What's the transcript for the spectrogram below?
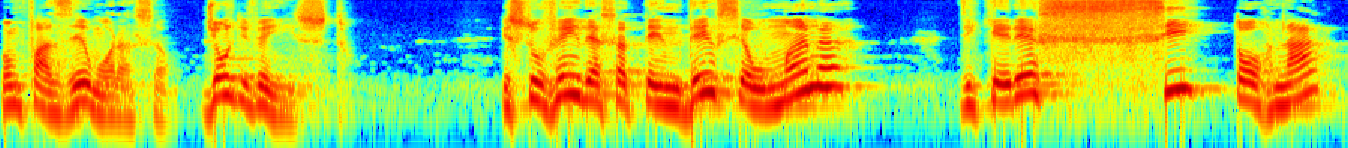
Vamos fazer uma oração. De onde vem isto? Isto vem dessa tendência humana de querer se tornar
